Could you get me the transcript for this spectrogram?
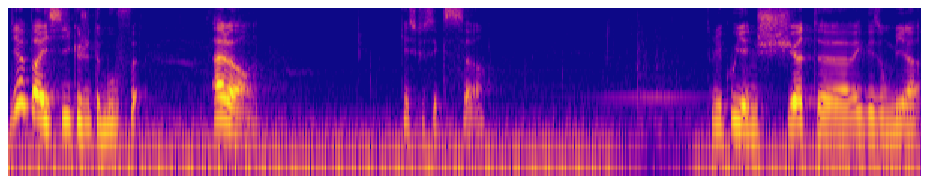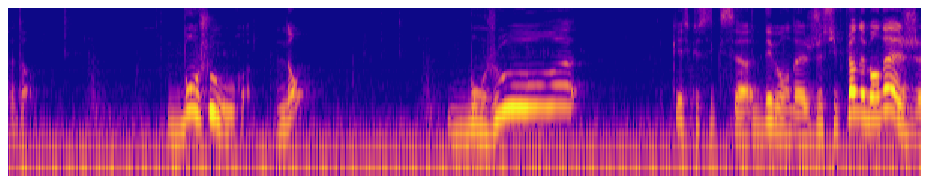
Viens pas ici que je te bouffe. Alors, qu'est-ce que c'est que ça? Tous les coups, il y a une chiotte euh, avec des zombies là. Attends. Bonjour. Non Bonjour. Qu'est-ce que c'est que ça? Des bandages. Je suis plein de bandages.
